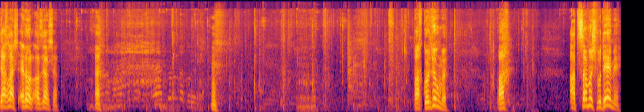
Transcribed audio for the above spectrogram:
Yaklaş Erol az yaklaş. Heh. Bak gördün mü? Bak. Atsamış bu değil mi?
